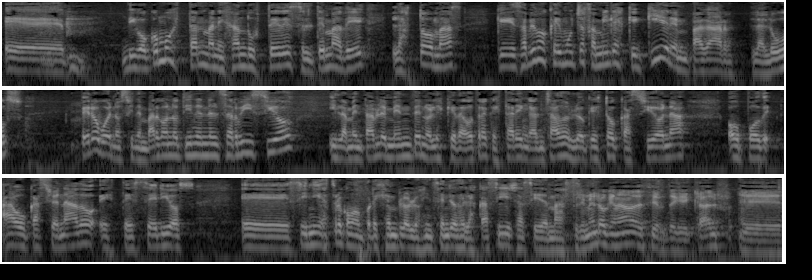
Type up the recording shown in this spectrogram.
Eh, digo, ¿cómo están manejando ustedes el tema de las tomas? Que sabemos que hay muchas familias que quieren pagar la luz, pero bueno, sin embargo no tienen el servicio y lamentablemente no les queda otra que estar enganchados, lo que esto ocasiona o ha ocasionado este, serios eh, siniestro, como por ejemplo los incendios de las casillas y demás? Primero que nada decirte que CALF eh,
